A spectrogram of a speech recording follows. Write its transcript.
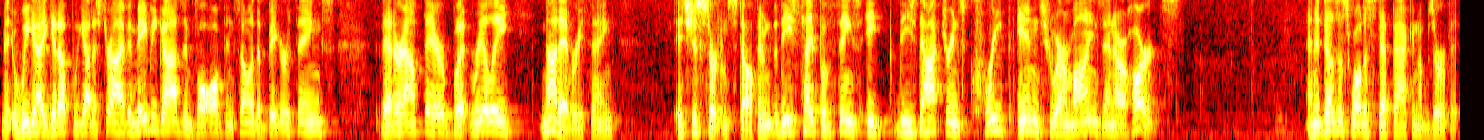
We got to get up, we got to strive, and maybe God's involved in some of the bigger things that are out there, but really not everything. It's just certain stuff. And these type of things, these doctrines creep into our minds and our hearts. And it does us well to step back and observe it.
